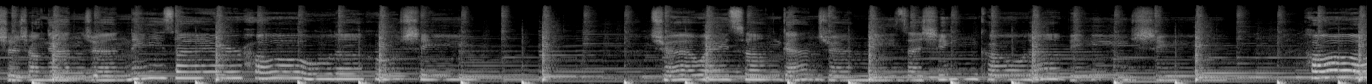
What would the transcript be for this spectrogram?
时常感觉你在耳后的呼吸，却未曾感觉你在心口的鼻息。哦，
